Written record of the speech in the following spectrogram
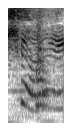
शाय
